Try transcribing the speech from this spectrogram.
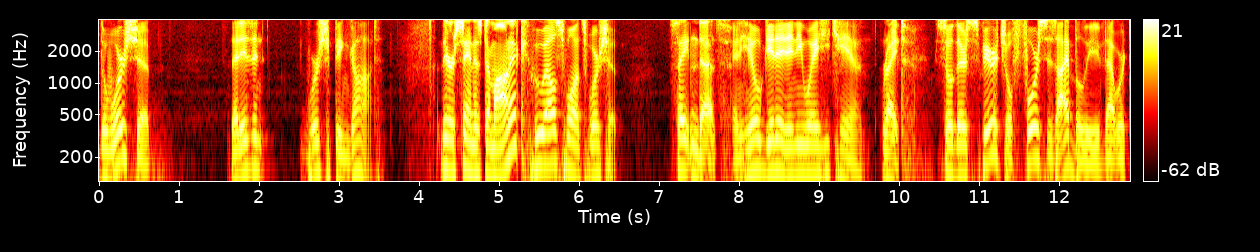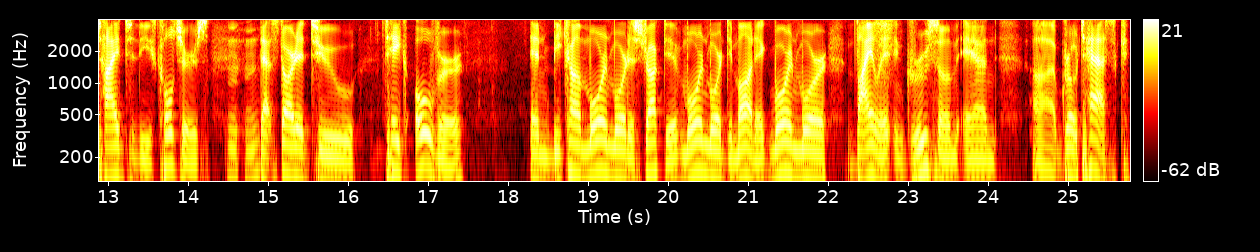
the worship that isn't worshiping God? they're saying is demonic. Who else wants worship? Satan does. And he'll get it any way he can. Right. So there's spiritual forces, I believe, that were tied to these cultures that started to take over and become more and more destructive, more and more demonic, more and more violent and gruesome and uh, grotesque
